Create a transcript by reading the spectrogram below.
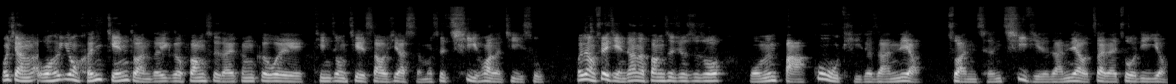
我想我会用很简短的一个方式来跟各位听众介绍一下什么是气化的技术。我想最简单的方式就是说，我们把固体的燃料转成气体的燃料，再来做利用。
